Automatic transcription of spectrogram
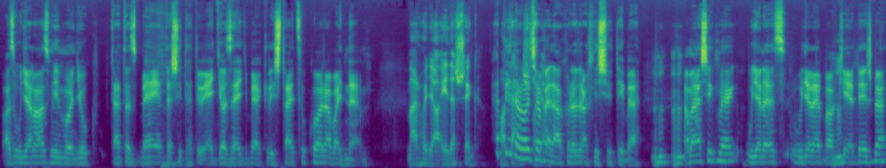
az ugyanaz, mint mondjuk tehát az beértesíthető egy az egybe kristálycukorra, vagy nem? Már hogy a édesség? Hát hatás, például, hogyha a... bele akarod rakni sütibe. Uh-huh, uh-huh. A másik meg ugyanez, ugyanebbe uh-huh. a kérdésbe,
